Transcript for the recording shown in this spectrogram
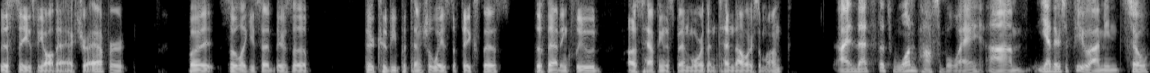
This saves me all that extra effort. But so, like you said, there's a there could be potential ways to fix this. Does that include us having to spend more than ten dollars a month? I, that's that's one possible way. Um, yeah, there's a few. I mean, so,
